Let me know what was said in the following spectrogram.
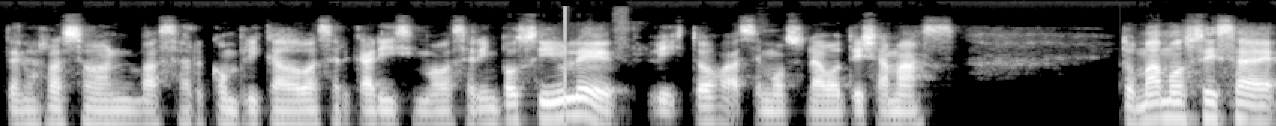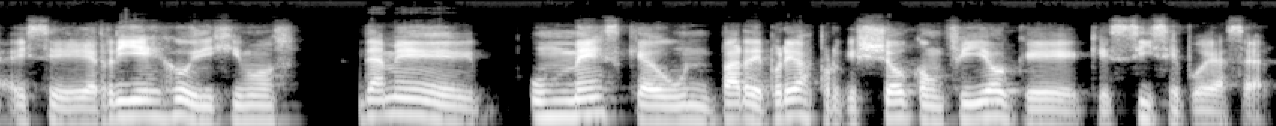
tenés razón, va a ser complicado, va a ser carísimo, va a ser imposible, listo, hacemos una botella más. Tomamos ese riesgo y dijimos, dame un mes que hago un par de pruebas porque yo confío que, sí se puede hacer,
